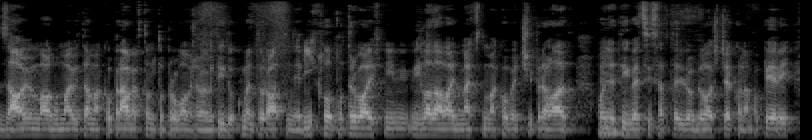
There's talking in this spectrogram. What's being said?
záujem alebo majú tam ako práve v tomto problém, že majú tých dokumentov relatívne rýchlo, potrebovali v nich vyhľadávať, mať v tom ako väčší prehľad, hodne tých vecí sa vtedy robilo ešte ako na papieri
